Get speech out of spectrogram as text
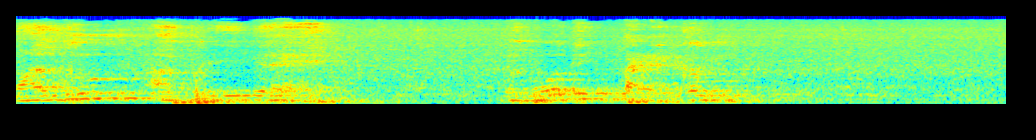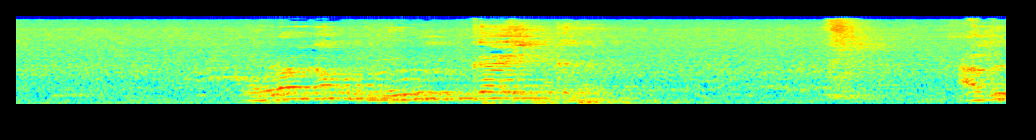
மது அப்படிங்கிற இந்த போதைப் பழக்கம் உலகம் முழுக்க இருக்கிறது. அது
